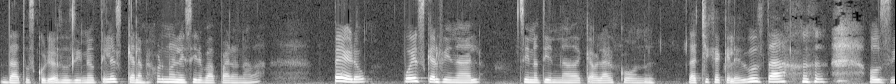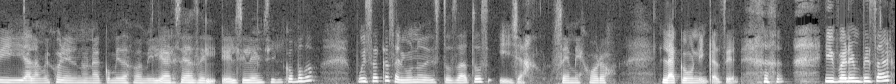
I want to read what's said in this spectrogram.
datos curiosos inútiles que a lo mejor no les sirva para nada, pero pues que al final si no tienen nada que hablar con la chica que les gusta o si a lo mejor en una comida familiar se hace el, silencio incómodo, pues sacas alguno de estos datos y ya, se mejoró la comunicación. y para empezar,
